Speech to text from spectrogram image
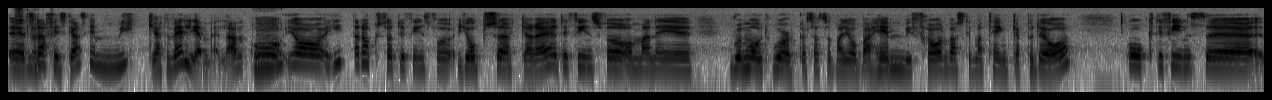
Eh, för där finns ganska mycket att välja mellan. Mm. Och jag hittade också att det finns för jobbsökare. Det finns för om man är remote workers, alltså man jobbar hemifrån. Vad ska man tänka på då? Och det finns eh,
